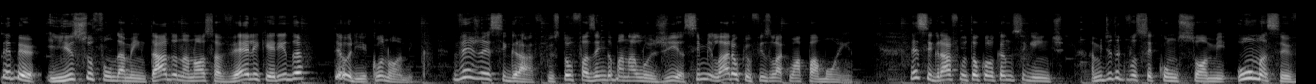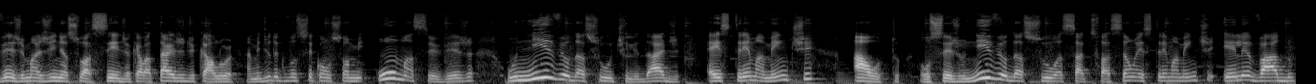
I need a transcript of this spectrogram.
beber. E isso fundamentado na nossa velha e querida teoria econômica. Veja esse gráfico, estou fazendo uma analogia similar ao que eu fiz lá com a pamonha. Nesse gráfico eu estou colocando o seguinte, à medida que você consome uma cerveja, imagine a sua sede, aquela tarde de calor, à medida que você consome uma cerveja, o nível da sua utilidade é extremamente alto, ou seja, o nível da sua satisfação é extremamente elevado,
